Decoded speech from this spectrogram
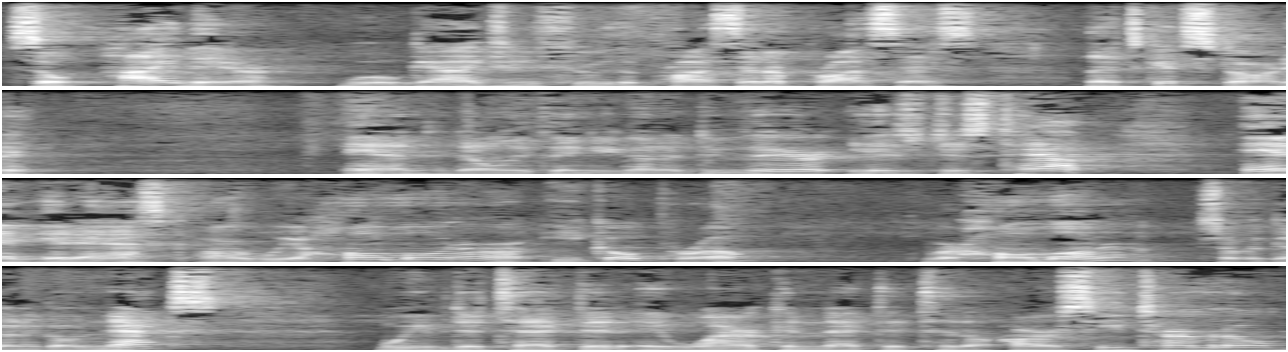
So hi there, we'll guide you through the setup process. Let's get started. And the only thing you're gonna do there is just tap and it asks, are we a homeowner or Eco Pro? We're homeowner, so we're gonna go next. We've detected a wire connected to the RC terminal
